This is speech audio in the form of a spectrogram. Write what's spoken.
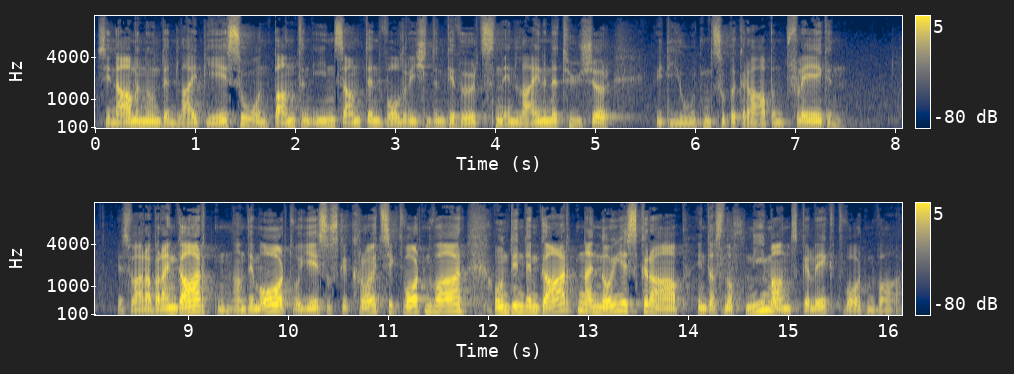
Sie nahmen nun den Leib Jesu und banden ihn samt den wohlriechenden Gewürzen in leinene Tücher, wie die Juden zu begraben pflegen. Es war aber ein Garten an dem Ort, wo Jesus gekreuzigt worden war, und in dem Garten ein neues Grab, in das noch niemand gelegt worden war.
